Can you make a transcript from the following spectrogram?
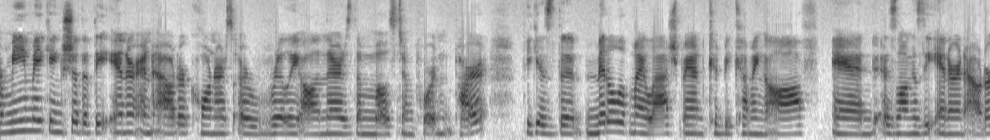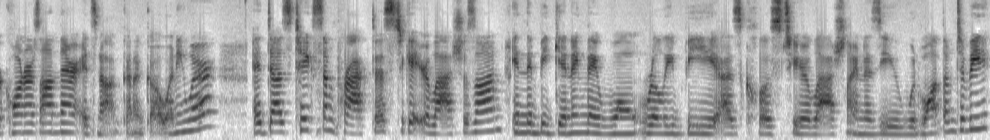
For me, making sure that the inner and outer corners are really on there is the most important part because the middle of my lash band could be coming off and as long as the inner and outer corners on there, it's not gonna go anywhere. It does take some practice to get your lashes on. In the beginning, they won't really be as close to your lash line as you would want them to be.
